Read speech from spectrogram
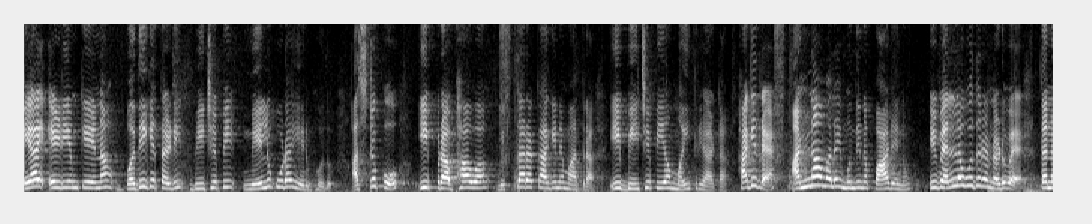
ಎಐಎಡಿಎಂಕೆಯನ್ನ ಬದಿಗೆ ತಡಿ ಬಿಜೆಪಿ ಮೇಲೂ ಕೂಡ ಏರ್ಬೋದು. ಅಷ್ಟಕ್ಕೂ ಈ ಪ್ರಭಾವ ವಿಸ್ತಾರಕ್ಕಾಗಿನೇ ಮಾತ್ರ ಈ ಬಿಜೆಪಿಯ ಮೈತ್ರಿ ಆಟ. ಹಾಗಿದ್ರೆ ಅಣ್ಣಾಮಲೈ ಮುಂದಿನ ಪಾಡೇನು? ಇವೆಲ್ಲವುದರ ನಡುವೆ ತನ್ನ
